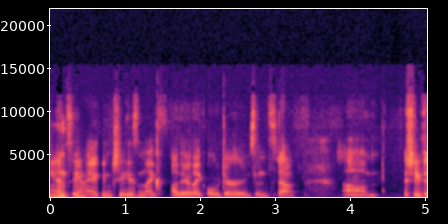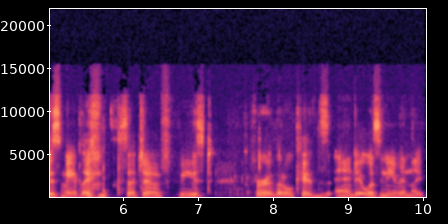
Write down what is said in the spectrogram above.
fancy mac and cheese and like other like hors d'oeuvres and stuff. Um, she just made like such a feast for little kids, and it wasn't even like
